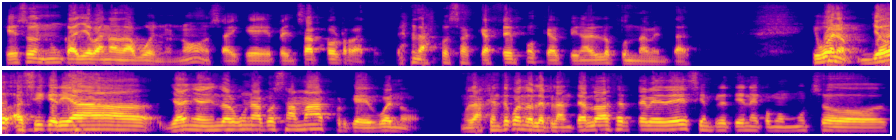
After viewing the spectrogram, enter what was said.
que eso nunca lleva nada bueno, ¿no? O sea, hay que pensar todo el rato en las cosas que hacemos, que al final es lo fundamental. Y bueno, yo así quería, ya añadiendo alguna cosa más, porque bueno, la gente cuando le planteas lo de hacer TBD siempre tiene como muchos,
